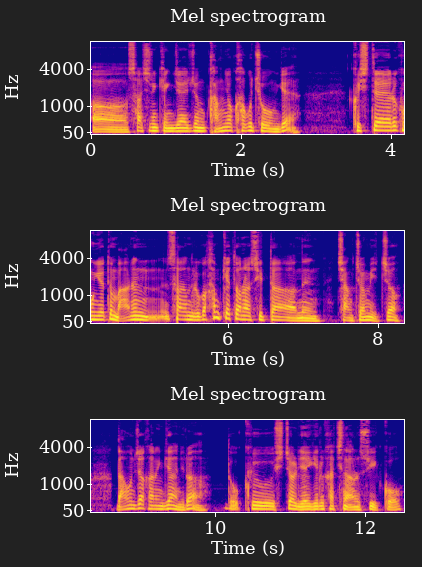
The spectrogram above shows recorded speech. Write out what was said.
어, 사실은 굉장히 좀 강력하고 좋은 게 그 시대를 공유했던 많은 사람들과 함께 떠날 수 있다는 장점이 있죠. 나 혼자 가는 게 아니라 또 그 시절 얘기를 같이 나눌 수 있고,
